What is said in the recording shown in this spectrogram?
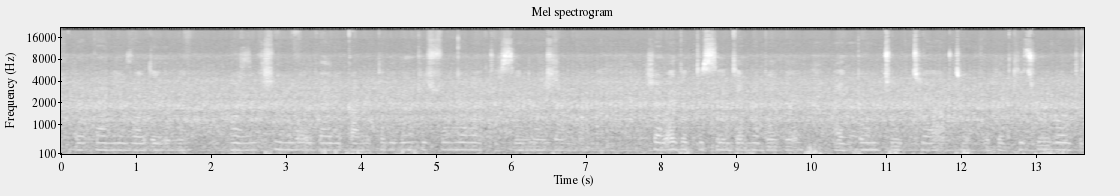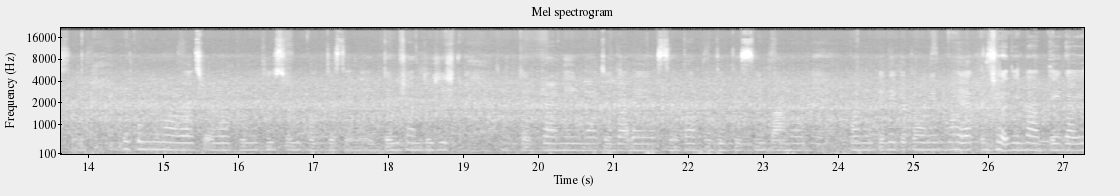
একটা প্রাণী বলতে গেলে অনেক সুন্দর বাইরে কানের থেকে কি সুন্দর লাগতেছে সবাই দেখতেছে জ্যাবরাটাকে একদম চুপচাপ ঝটপটে কিছুই বলতেছে এরকম নড়াচড়া, কোনো কিছুই করতেছে না, একদম শান্তশিষ্ট প্রাণীর মতো দাঁড়াই আছে তারপর দেখতেছি বানর। বানরকে দেখে তো অনেক ভয় লাগতো যদি রাতে গায়ে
